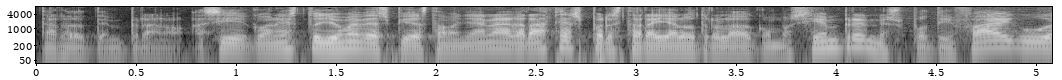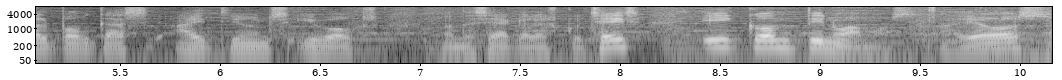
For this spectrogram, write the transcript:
tarde o temprano. Así que con esto yo me despido esta mañana. Gracias por estar ahí al otro lado como siempre, en Spotify, Google Podcast, iTunes, Evox, donde sea que lo escuchéis. Y continuamos. Adiós.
